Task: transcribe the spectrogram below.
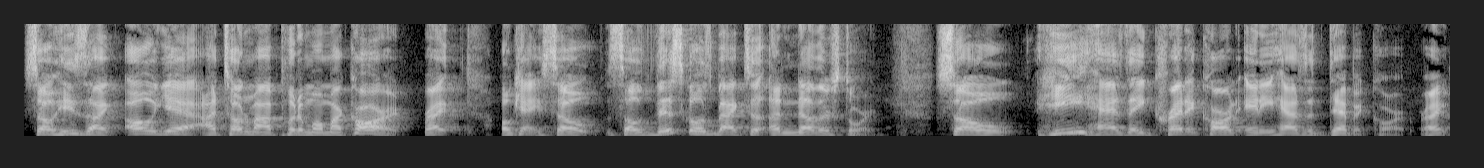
So he's like, "Oh yeah, I told him I put him on my card, right?" Okay, so so this goes back to another story. So he has a credit card and he has a debit card, right?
